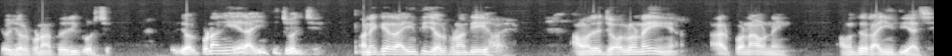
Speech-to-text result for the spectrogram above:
কেউ জল্পনা তৈরি করছে। জল্পনা নিয়ে রাজনীতি চলছে। অনেকের রাজনীতি জল্পনা দিয়েই হয়। আমাদের জলও নেই আর পনাও নেই। আমাদের রাজনীতি আছে।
